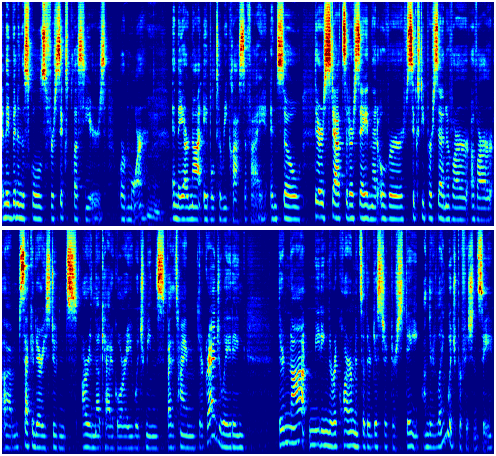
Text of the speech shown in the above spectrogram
and they've been in the schools for six plus years or more, mm-hmm. and they are not able to reclassify. And so there's stats that are saying that over sixty percent of our of our um, secondary students are in that category, which means by the time they're graduating they're not meeting the requirements of their district or state on their language proficiency.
